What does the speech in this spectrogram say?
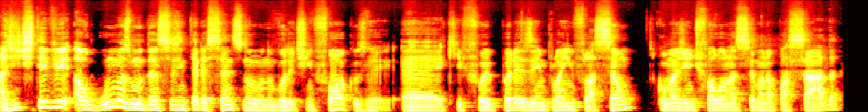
A gente teve algumas mudanças interessantes no, no Boletim Focus, é, que foi, por exemplo, a inflação, como a gente falou na semana passada,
